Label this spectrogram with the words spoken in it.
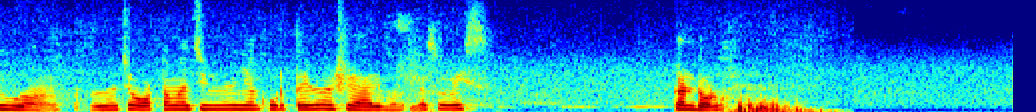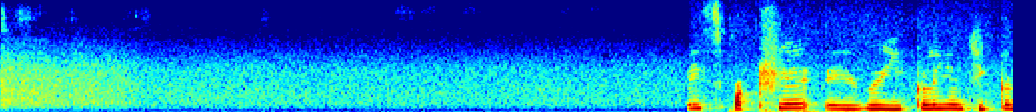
ഡുവോ ആണ്. അതെന്ന് വെച്ചാൽ ഓട്ടോമാറ്റിക് ഞാൻ കൊടുത്തതിന് പക്ഷേ ആരും വന്നില്ല. സോ ഗൈസ് കണ്ടോളൂ Guys, പക്ഷേ ഇത് ഈ കളി ഞാൻ ചിക്കൻ guys, ഞാൻ ഇപ്പൊ ഞാൻ പറഞ്ഞ സംസാരം നിങ്ങൾ കേൾക്കുന്ന കാരണം ഞാൻ ആ, വെറുതെ ഞാൻ ഒരു രസത്തിന് എന്റെ അപ്പ കുഞ്ഞ് കളിക്കാൻ നോക്കി. ഭയങ്കര അപ്പ heavy നീ ആയിട്ട് അപ്പ നീര് ഞാൻ വന്നു. ഇത് ഈ ചിക്കൻ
